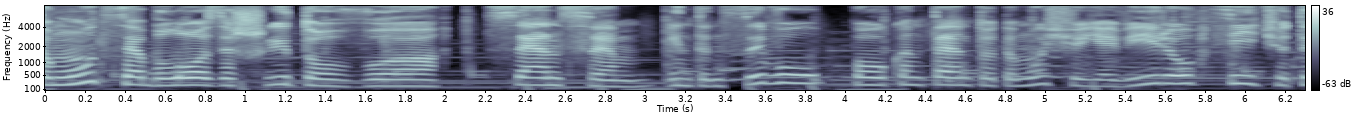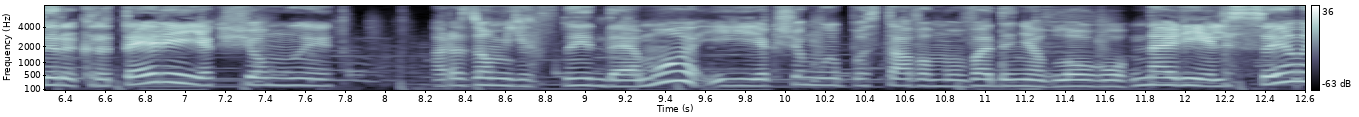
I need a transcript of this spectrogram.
Тому це було зашито в сенси інтенсиву по контенту, тому що я вірю в ці чотири критерії. Якщо ми Разом їх знайдемо, і якщо ми поставимо ведення блогу на рельси,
